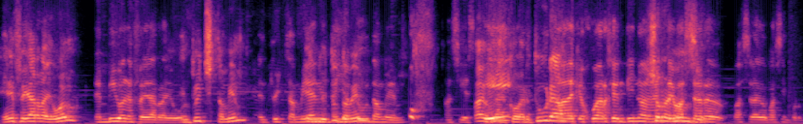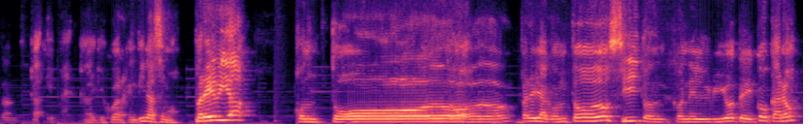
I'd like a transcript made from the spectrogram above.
¿En FDA Radio Web? En vivo en FDA Radio ¿En Web. Twitch también? En Twitch también. ¿En En YouTube también? también. Así es. Hay una cobertura. cada vez que juega Argentina, va a, ser, va a ser algo más importante. Cada, cada vez que juega Argentina hacemos previa con todo. Todo. Previa con todo, sí, con, con el bigote de Cócaro.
